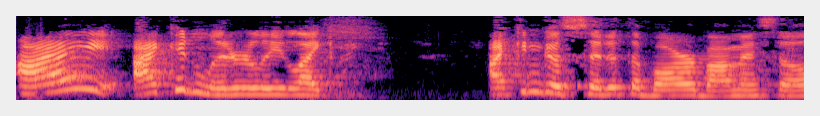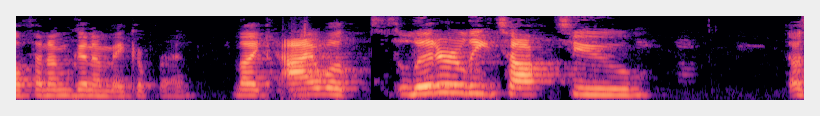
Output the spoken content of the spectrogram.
I I can literally like I can go sit at the bar by myself and I'm gonna make a friend. Like I will literally talk to a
